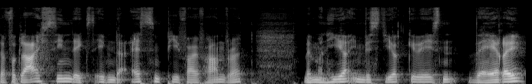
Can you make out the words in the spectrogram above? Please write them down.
der Vergleichsindex, eben der S&P 500, wenn man hier investiert gewesen wäre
